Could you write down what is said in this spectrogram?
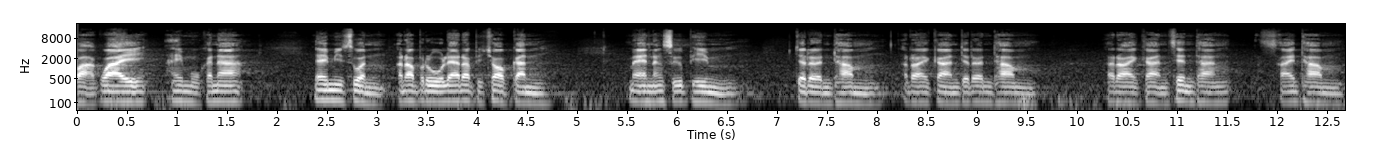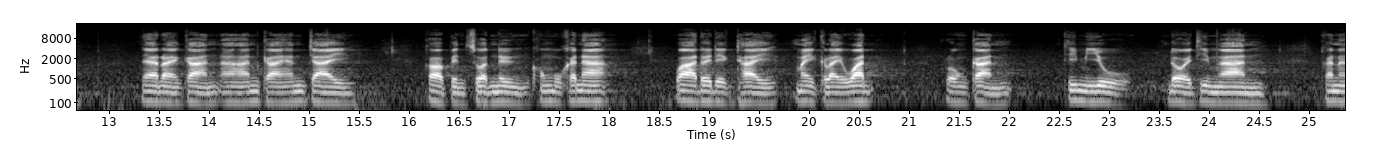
ฝากไว้ให้หมู่คณะ ได้มีส่วนรับรู้และรับผิดชอบกัน แม้หนังสือพิมพ์ เจริญธรรม รายการเจริญธรรม รายการเส้นทางสายธรรม และรายการอาหารกายหันใจ ก็เป็นส่วนหนึ่งของหมู่คณะ ว่าโดยเด็กไทยไม่ไกลวัด โครงการที่มีอยู่โดยทีมงาน คณะ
